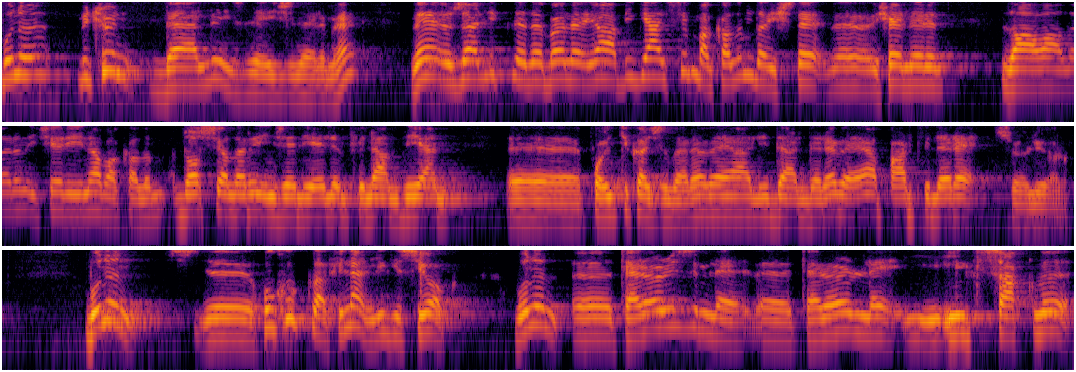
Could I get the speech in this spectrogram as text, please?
Bunu bütün değerli izleyicilerime ve özellikle de böyle ya bir gelsin bakalım da işte e, şeylerin davaların içeriğine bakalım, dosyaları inceleyelim filan diyen e, politikacılara veya liderlere veya partilere söylüyorum. Bunun e, hukukla filan ilgisi yok. Bunun e, terörizmle, e, terörle iltisaklı,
